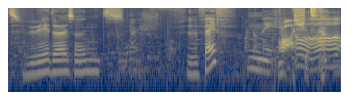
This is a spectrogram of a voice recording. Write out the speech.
2005? Nee. Oh, shit. Oh.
